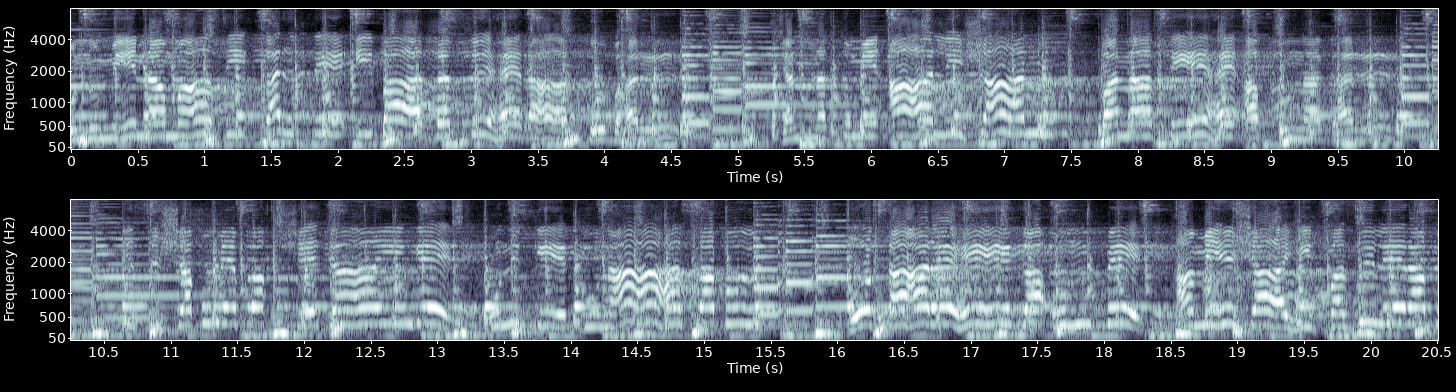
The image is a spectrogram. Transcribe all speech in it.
उनमें नमाजी करते इबादत है रात भर जन्नत में आलिशान बनाते हैं अपना घर। इस शब में बख्शे जाएँगे उनके गुनाह सब। होता रहेगा उन पे हमेशा ही फजल रब।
